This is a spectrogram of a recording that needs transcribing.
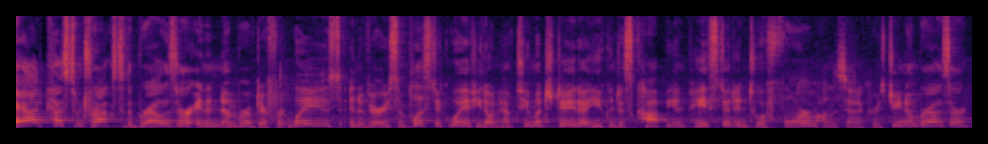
add custom tracks to the browser in a number of different ways. In a very simplistic way, if you don't have too much data, you can just copy and paste it into a form on the Santa Cruz Genome Browser.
